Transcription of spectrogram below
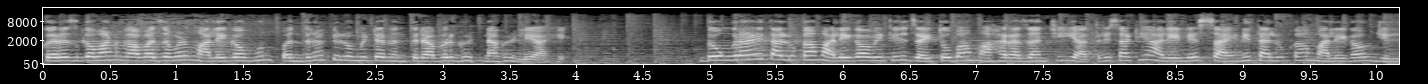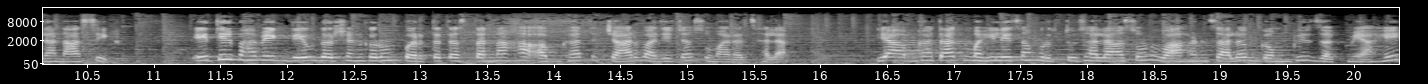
करजगव्हाण गावाजवळ मालेगावहून पंधरा किलोमीटर अंतरावर घटना घडली आहे. डोंगराळे तालुका मालेगाव येथील जैतोबा महाराजांची यात्रेसाठी आलेले सायनी तालुका मालेगाव जिल्हा नाशिक. येथील भाविक देवदर्शन करून परतत असताना हा अपघात चार वाजेच्या सुमारास झाला. या अपघातात महिलेचा मृत्यू झाला असून वाहन चालक गंभीर जखमी आहे.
